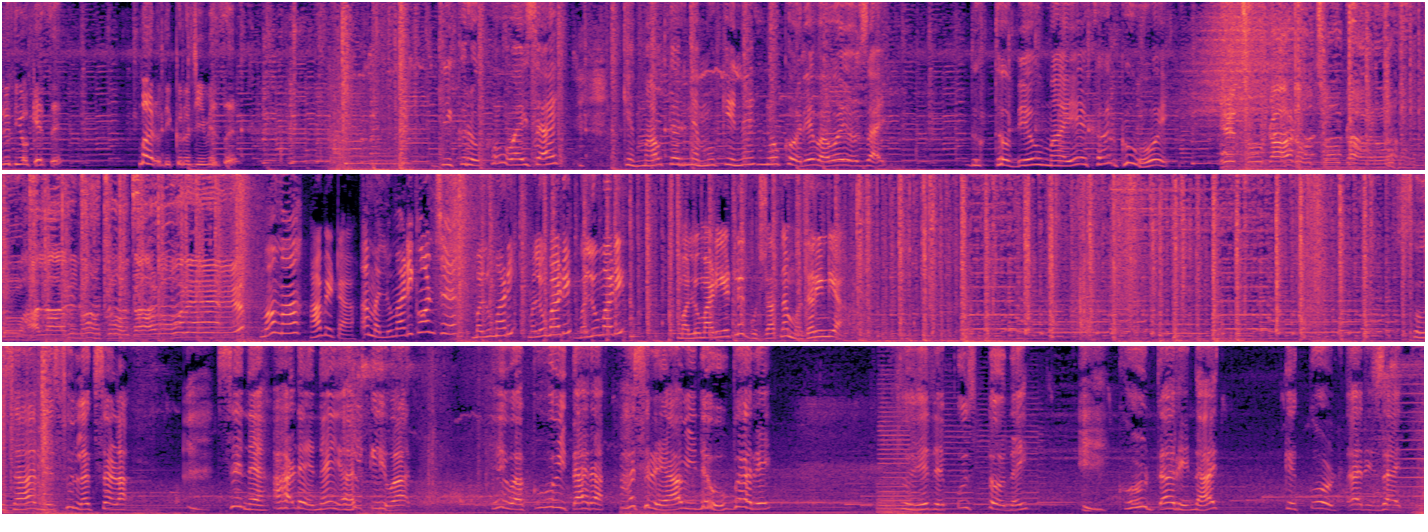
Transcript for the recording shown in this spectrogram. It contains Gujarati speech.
મારો કહેશે. મારો દીકરો જીવે છે. દીકરો ખોવાય જાય કે માવતરને મૂકીને નોખો રેવા વયો જાય. દુઃખ તો બેવમાં એ ખરખું હોય. એ છોગાડો છોગાડો હાલારનો ચોગાડો રે. મામા હા બેટા. આ મલ્લુમાડી કોણ છે? મલુમાડી મલુમાડી મલુમાડી મલુમાડી એટલે ગુજરાતના મધર ઇન્ડિયા. સોસા ને સુલક્ષણા. સેને હાડે નહીં હલકી વાત. એવા કોઈ તારા આશરે આવીને ઊભા રે. તો એને પૂછતો નહીં, કોણ તારી નાચ કે કોણ તારી સાહેબ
